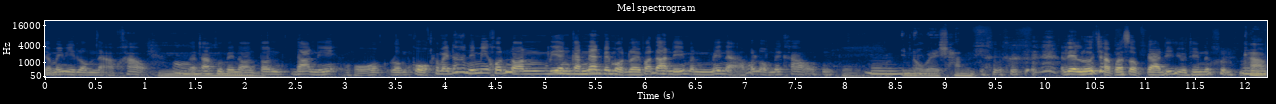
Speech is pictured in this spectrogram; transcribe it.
จะไม่มีลมหนาวเข้า แต่ถ้าคุณไปนอนต้นด้านนี้โอ้โหลมโกกทำไมด้านนี้มีคนนอนเรียงกันแน่นไปหมดเลยเพราะด้านนี้มันไม่หนาวเพราะลมไม่เข้าอินโนเวชันเรียนรู้จากประสบการณ์ที่อยู่ที่นู่นครับ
